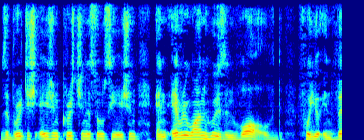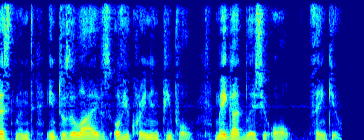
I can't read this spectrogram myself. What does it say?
the british asian christian association and everyone who is involved for your investment into the lives of ukrainian people. May god bless you all. Thank you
